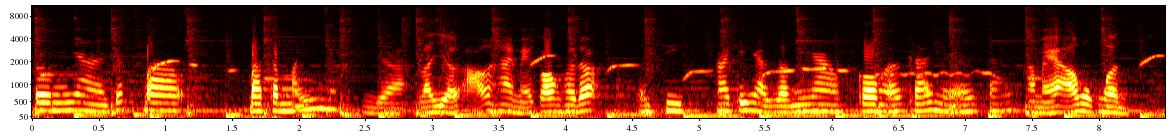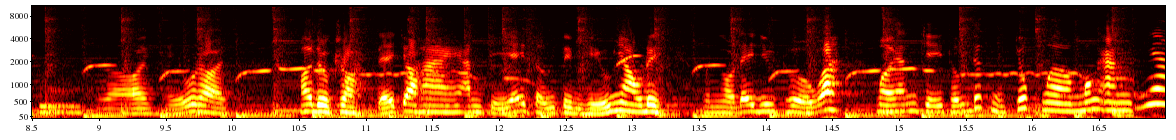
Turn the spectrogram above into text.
sơn nhà chắc ba ba trăm mấy nữa. dạ là giờ ở hai mẹ con thôi đó. Ở hai cái nhà gần nhau con ở cái mẹ ở cái. Mà mẹ ở một mình. Ừ. rồi hiểu rồi. Thôi được rồi để cho hai anh chị ấy tự tìm hiểu nhau đi. Mình ngồi đây dư thừa quá. Mời anh chị thưởng thức một chút ờ, món ăn nha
